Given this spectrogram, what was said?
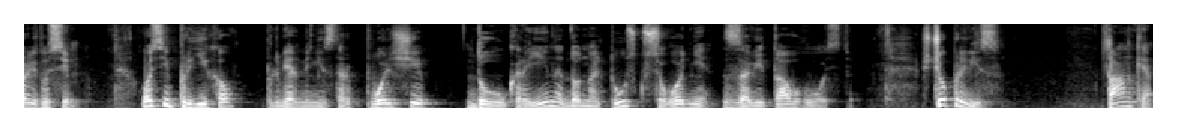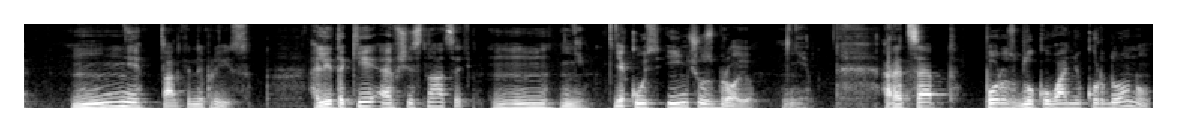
Привіт усім! Ось і приїхав прем'єр-міністр Польщі до України. Дональд Туск сьогодні завітав гості. Що привіз? Танки? Ні, танки не привіз. Літаки F-16? Ні. Якусь іншу зброю? Ні. Рецепт по розблокуванню кордону?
